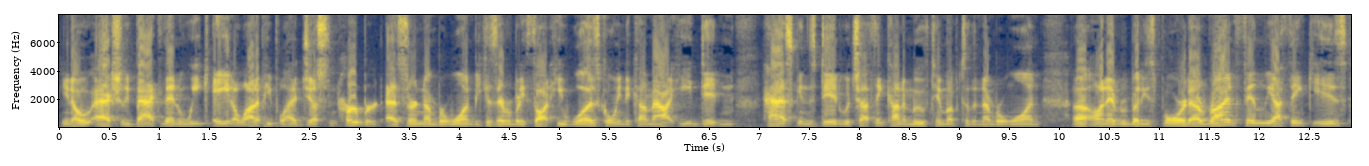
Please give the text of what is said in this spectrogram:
You know, actually back then, week eight, a lot of people had Justin Herbert Herbert as their number one because everybody thought he was going to come out. He didn't. Haskins did, which I think kind of moved him up to the number one uh, on everybody's board. Uh, Ryan Finley, I think, is,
